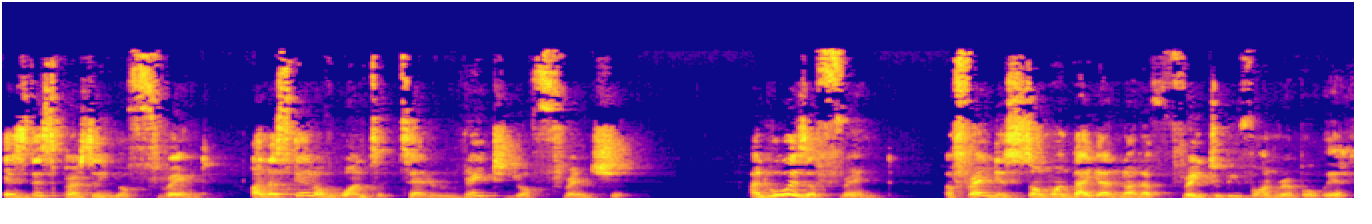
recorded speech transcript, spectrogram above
Is this person your friend? On a scale of 1 to 10, rate your friendship. And who is a friend? A friend is someone that you're not afraid to be vulnerable with.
